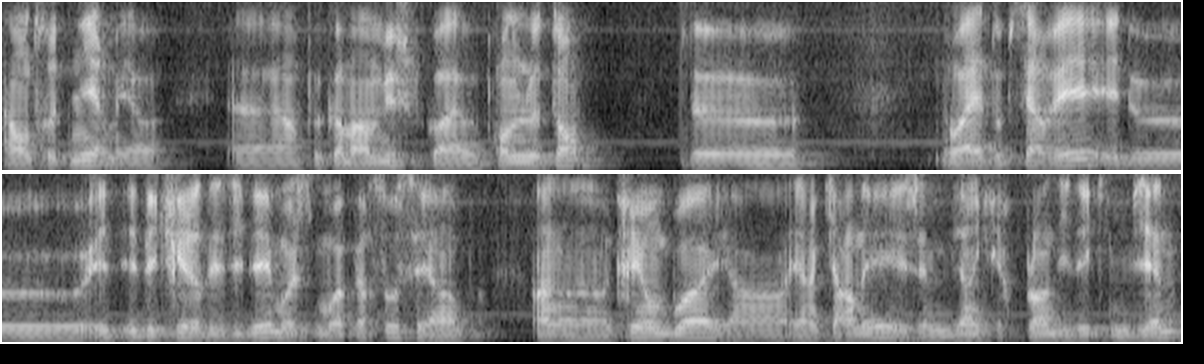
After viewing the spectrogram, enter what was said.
entretenir, mais euh, un peu comme un muscle. Quoi. Prendre le temps de ouais, d'observer et de et, d'écrire des idées. Moi, moi perso, c'est un, un, crayon de bois et un, et un carnet et j'aime bien écrire plein d'idées qui me viennent.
